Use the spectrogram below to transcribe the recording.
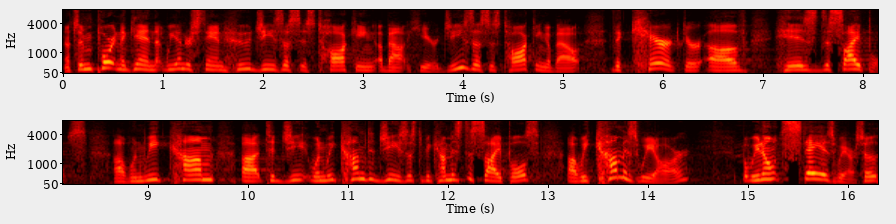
Now, it's important again that we understand who Jesus is talking about here. Jesus is talking about the character of his disciples. Uh, when, we come, uh, to G- when we come to Jesus to become his disciples, uh, we come as we are, but we don't stay as we are. So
